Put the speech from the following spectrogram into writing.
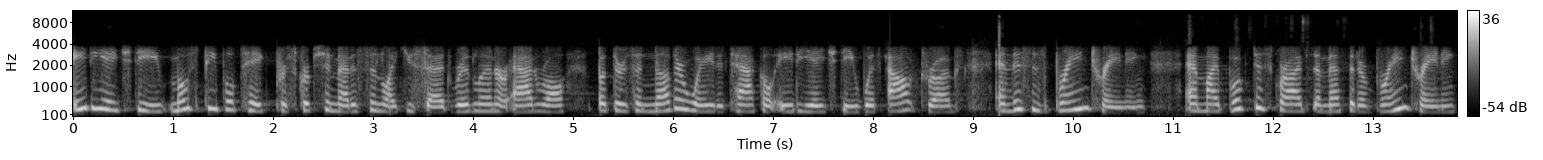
ADHD, most people take prescription medicine, like you said, Ritalin or Adderall, but there's another way to tackle ADHD without drugs, and this is brain training. And my book describes a method of brain training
